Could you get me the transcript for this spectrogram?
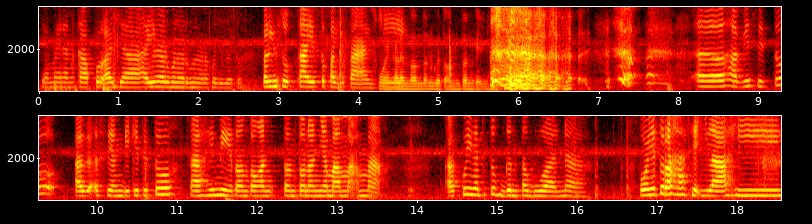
ya mainan kapur ajaib benar benar benar aku juga tuh paling suka itu semua yang pagi-pagi kalian tonton gue tonton kayaknya Eh, habis itu agak siang dikit itu nah ini tontonan tontonannya mama emak aku ingat itu genta buana pokoknya itu rahasia ilahi.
